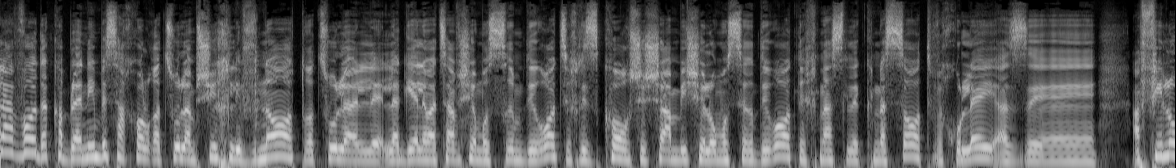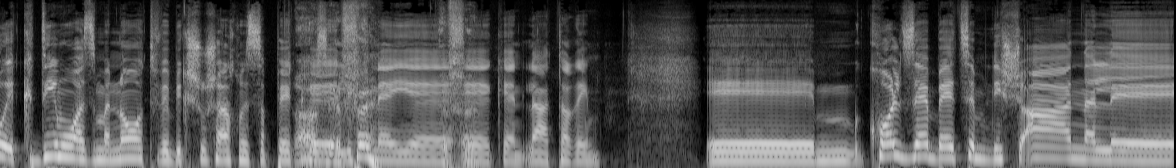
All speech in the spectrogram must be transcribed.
לעבוד, הקבלנים בסך הכל רצו להמשיך לבנות, רצו לה- להגיע למצב שהם מוסרים דירות, צריך לזכור ששם מי שלא מוסר דירות נכנס לקנסות וכולי, אז אפילו הקדימו הזמנות וביקשו שאנחנו נספק אה, אה, לפני, אה, יפה. אה, כן, לאתרים. אה, כל זה בעצם נשען על אה,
